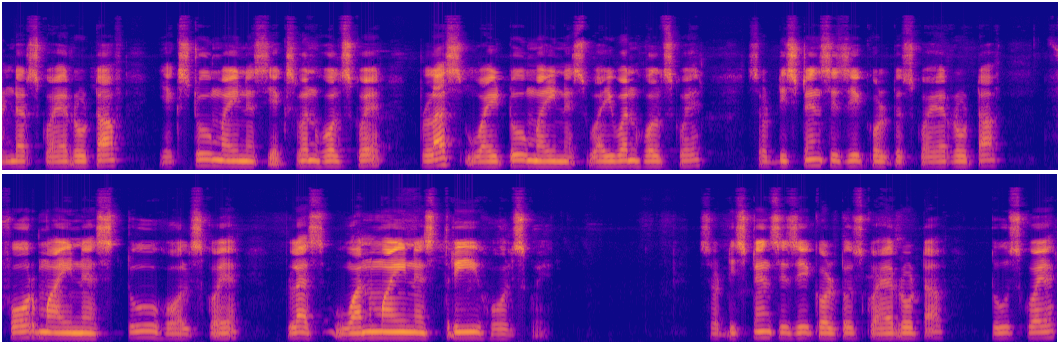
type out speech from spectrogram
ಅಂಡರ್ ಸ್ಕ್ವೇರ್ ರೂಟ್ ಆಫ್ x2 minus x1 whole square plus y2 minus y1 whole square. So distance is equal to square root of 4 minus 2 whole square plus 1 minus 3 whole square. So distance is equal to square root of 2 square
